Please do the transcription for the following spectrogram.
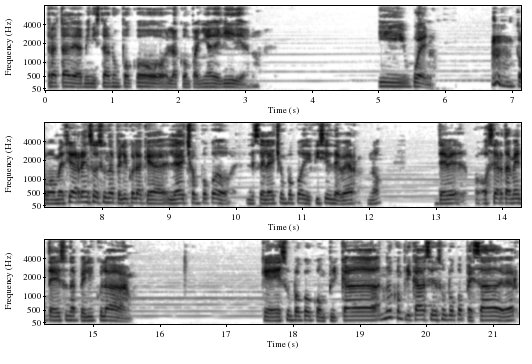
trata de administrar un poco la compañía de Lidia, ¿no? Y bueno, como me decía Renzo, es una película que le ha hecho un poco, se le ha hecho un poco difícil de ver, ¿no? Debe, o ciertamente es una película que es un poco complicada, no complicada, sino es un poco pesada de ver.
